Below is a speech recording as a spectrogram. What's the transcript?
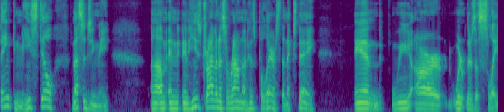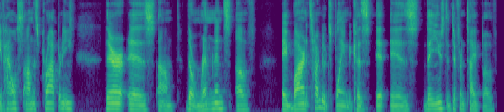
thanking me. He's still messaging me. Um, and and he's driving us around on his Polaris the next day. And we are we're, there's a slave house on this property. There is um, the remnants of a barn. It's hard to explain because it is they used a different type of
